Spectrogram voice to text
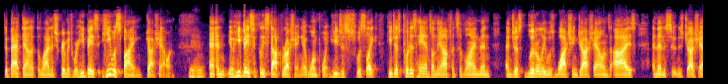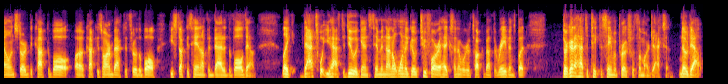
the bat down at the line of scrimmage where he basically he was spying Josh Allen Mm-hmm. And you know, he basically stopped rushing at one point. He just was like he just put his hands on the offensive lineman and just literally was watching Josh Allen's eyes. And then as soon as Josh Allen started to cock the ball, uh, cock his arm back to throw the ball, he stuck his hand up and batted the ball down. Like that's what you have to do against him. And I don't want to go too far ahead because I know we're going to talk about the Ravens, but they're going to have to take the same approach with Lamar Jackson, no doubt.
